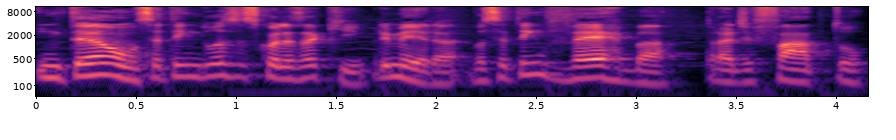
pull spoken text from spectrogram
Então, você tem duas escolhas aqui. Primeira, você tem verba para de fato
